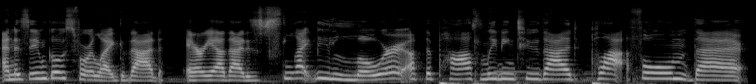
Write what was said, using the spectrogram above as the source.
And the same goes for like that area that is slightly lower of the path leading to that platform that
